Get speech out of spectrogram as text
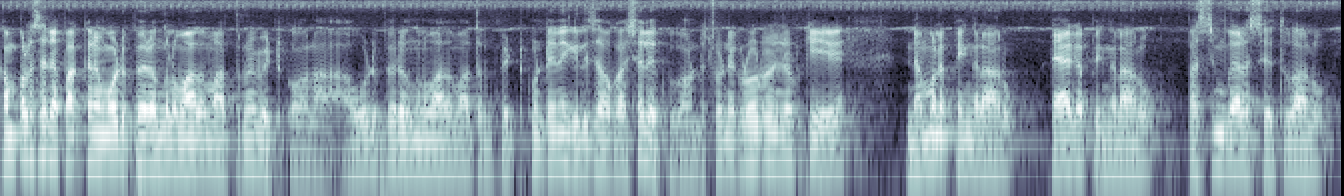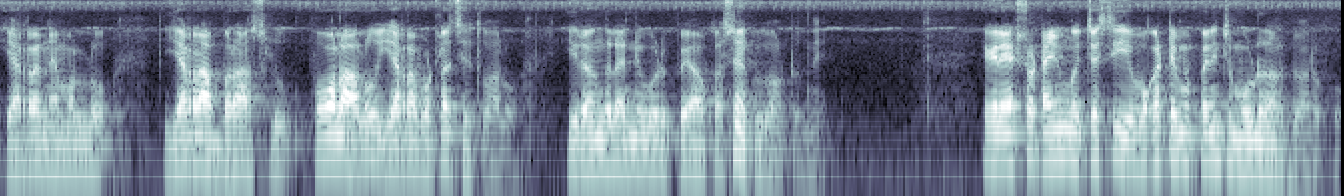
కంపల్సరీ పక్కన ఓడిపోయే రంగుల మీద మాత్రమే పెట్టుకోవాలా? ఆ ఓడిపోయే రంగుల మీద మాత్రం పెట్టుకుంటేనే గెలిచే అవకాశాలు ఎక్కువగా ఉంటాయి. చూడండి ఇక్కడ ఓడిపోయినప్పటికీ నెమ్మల పింగళాలు టేగ పింగళాలు పశ్చిమగాల సేతువాలు ఎర్ర నెమళ్ళు ఎర్ర అబ్బరాసులు పోలాలు ఎర్ర చేతువాలు. ఈ రంగులన్నీ ఓడిపోయే అవకాశం ఎక్కువగా ఉంటుంది. ఇక నెక్స్ట్ టైమింగ్ వచ్చేసి ఒకటి ముప్పై నుంచి మూడు నలభై వరకు.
